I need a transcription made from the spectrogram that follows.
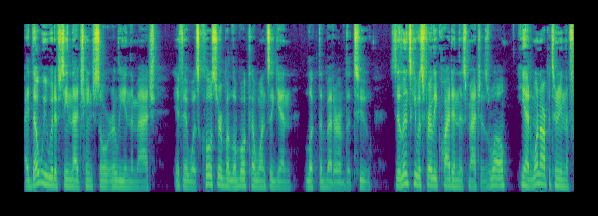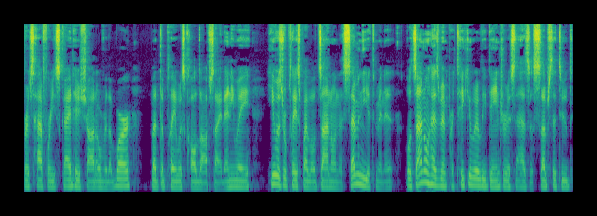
I doubt we would have seen that change so early in the match if it was closer, but Lobotka once again looked the better of the two. Zielinski was fairly quiet in this match as well. He had one opportunity in the first half where he skied his shot over the bar, but the play was called offside anyway. He was replaced by Lozano in the 70th minute. Lozano has been particularly dangerous as a substitute.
